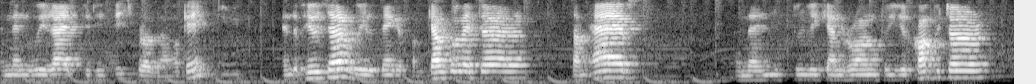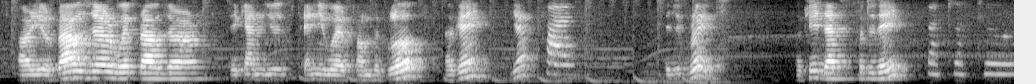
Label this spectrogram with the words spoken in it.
and then we write to the, this program. Okay. In the future, we'll make some calculator, some apps, and then it we can run to your computer or your browser, web browser. They can use anywhere from the globe. Okay? Yeah, Five. it's great. Okay, that's for today. Two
